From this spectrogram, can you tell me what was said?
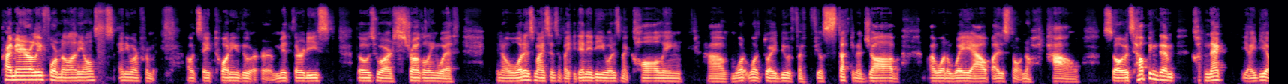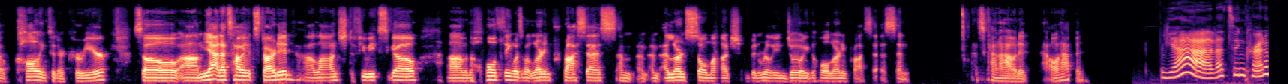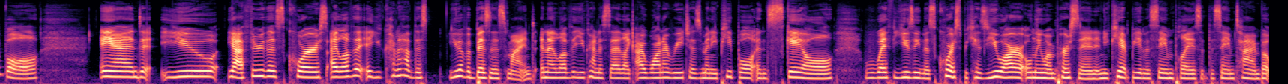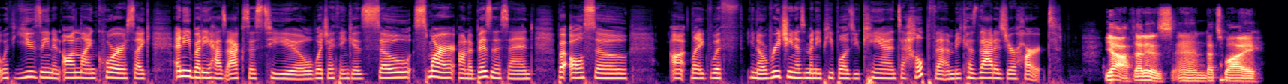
primarily for millennials, anywhere from I would say 20 to mid 30s, those who are struggling with, you know, what is my sense of identity? What is my calling? Um, what what do I do if I feel stuck in a job? I want to weigh out, but I just don't know how. So it's helping them connect the idea of calling to their career. So um, yeah, that's how it started. Launched a few weeks ago. Um, the whole thing was about learning process. I'm, I'm, i learned so much. I've been really enjoying the whole learning process, and that's kind of how it all happened. Yeah, that's incredible. And you, yeah, through this course, I love that you kind of have this you have a business mind. And i love that you kind of said like i want to reach as many people and scale with using this course because you are only one person and you can't be in the same place at the same time. But with using an online course like anybody has access to you which i think is so smart on a business end but also uh, like with you know reaching as many people as you can to help them because that is your heart yeah that is and that's why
